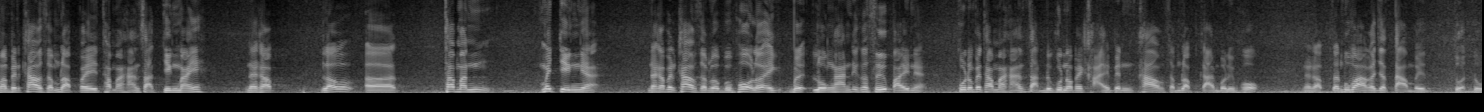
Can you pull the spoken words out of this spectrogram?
มันเป็นข้าวสำหรับไปทำอาหารสัตว์จริงไหมนะครับ แล้วถ้ามันไม่จริงเนี่ยนะครับเป็นข้าวสำหรับบริโภคแล้วไอ้โรงงานที่เขาซื้อไปเนี่ยคุณเอาไปทำอาหารสัตว์หรือคุณเอาไปขายเป็นข้าวสำหรับการบริโภคนะครับท่านผู้ว่าก็จะตามไปตรวจดู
